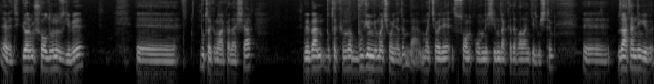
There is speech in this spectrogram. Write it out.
evet görmüş olduğunuz gibi e, bu takım arkadaşlar ve ben bu takımla bugün bir maç oynadım. Ben maça öyle son 15-20 dakikada falan girmiştim. E, zaten dediğim gibi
